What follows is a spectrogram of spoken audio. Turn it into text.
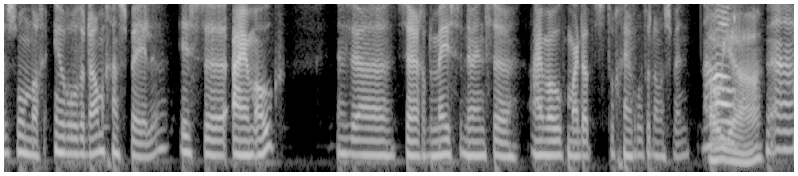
zondag in Rotterdam gaan spelen, is I Am Ook. En ze zeggen de meeste mensen I Am Ook, maar dat is toch geen Rotterdamse band? Nou, oh ja, eh,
